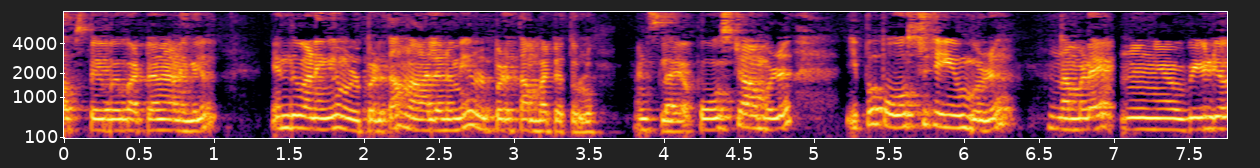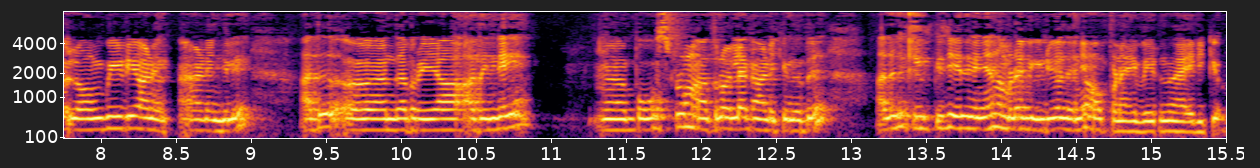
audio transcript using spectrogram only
സബ്സ്ക്രൈബ് ബട്ടൺ ആണെങ്കിലും എന്ത് വേണമെങ്കിലും ഉൾപ്പെടുത്താം. നാലെണ്ണമേ ഉൾപ്പെടുത്താൻ പറ്റത്തുള്ളൂ. മനസ്സിലായോ? പോസ്റ്റ് ആകുമ്പോൾ ഇപ്പൊ പോസ്റ്റ് ചെയ്യുമ്പോൾ നമ്മുടെ വീഡിയോ ലോങ് വീഡിയോ ആണെങ്കിൽ അത് എന്താ പറയാ അതിന്റെ പോസ്റ്റർ മാത്രമല്ല കാണിക്കുന്നത്. അതിൽ ക്ലിക്ക് ചെയ്ത് കഴിഞ്ഞാൽ നമ്മുടെ വീഡിയോ തന്നെ ഓപ്പൺ ആയി വരുന്നതായിരിക്കും.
